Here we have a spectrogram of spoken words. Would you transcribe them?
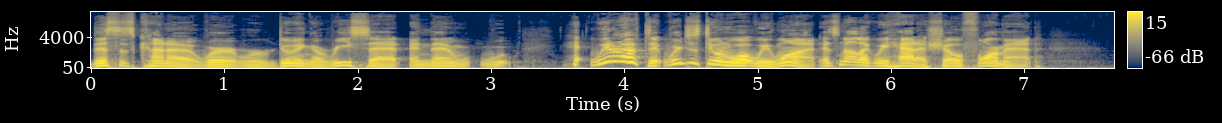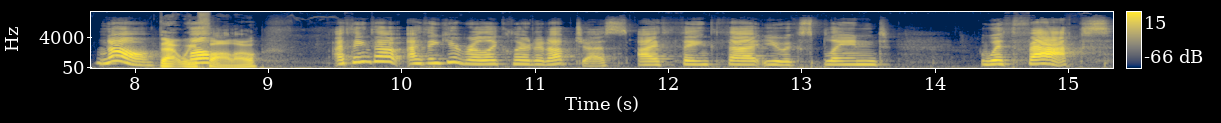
This is kind of we're we're doing a reset, and then we, we don't have to. We're just doing what we want. It's not like we had a show format No. that we well, follow. I think that I think you really cleared it up, Jess. I think that you explained with facts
